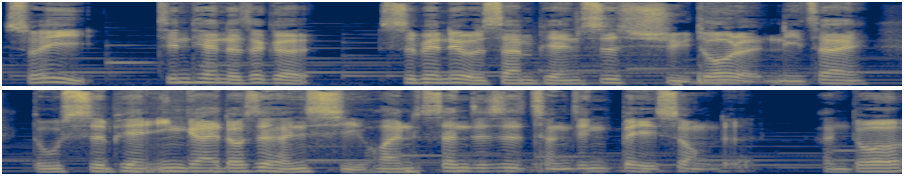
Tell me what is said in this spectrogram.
所以今天的这个诗篇六十三篇，是许多人你在读诗篇应该都是很喜欢，甚至是曾经背诵的很多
